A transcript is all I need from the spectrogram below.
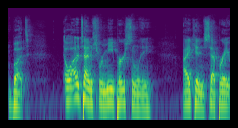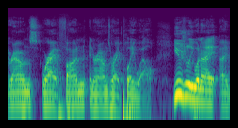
But a lot of times for me personally, I can separate rounds where I have fun and rounds where I play well. Usually when I, I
